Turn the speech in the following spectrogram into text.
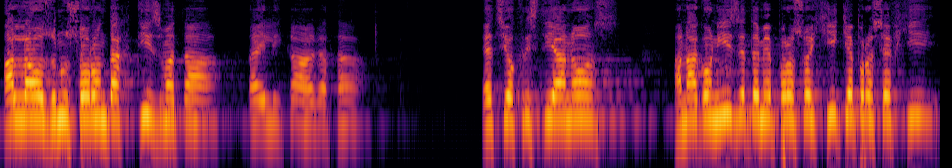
αλλά ως νους ορών τα χτίσματα, τα υλικά αγαθά. Έτσι ο χριστιανός αναγωνίζεται με προσοχή και προσευχή,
